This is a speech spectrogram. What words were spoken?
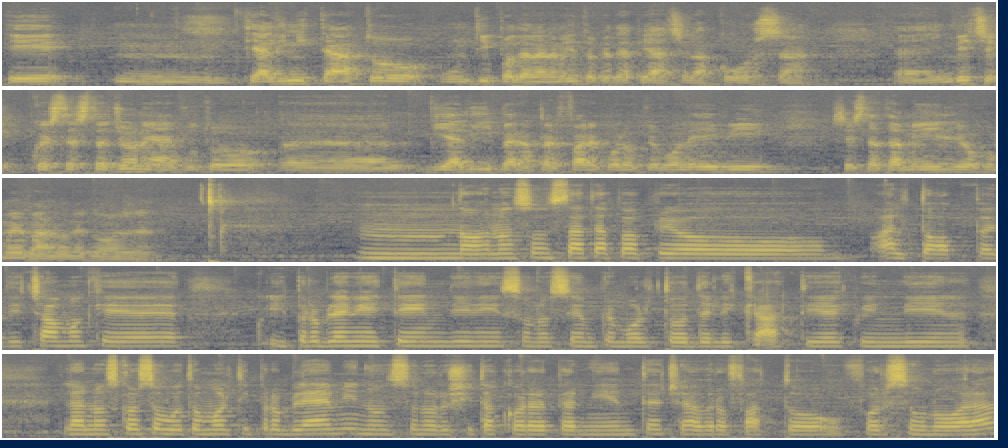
e mh, ti ha limitato un tipo di allenamento che ti piace, la corsa. Eh, invece questa stagione hai avuto eh, via libera per fare quello che volevi, sei stata meglio, come vanno le cose? Mm, no, non sono stata proprio al top, diciamo che i problemi ai tendini sono sempre molto delicati e quindi L'anno scorso ho avuto molti problemi, non sono riuscita a correre per niente, cioè avrò fatto forse un'ora.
